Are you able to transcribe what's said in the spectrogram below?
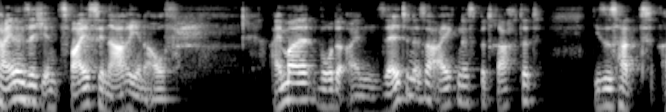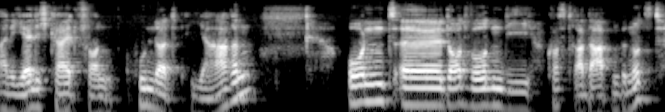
teilen sich in zwei Szenarien auf. Einmal wurde ein seltenes Ereignis betrachtet. Dieses hat eine Jährlichkeit von 100 Jahren und äh, dort wurden die Kostra-Daten benutzt,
